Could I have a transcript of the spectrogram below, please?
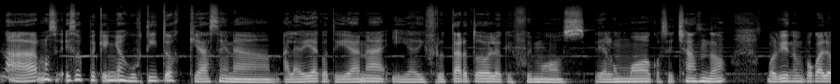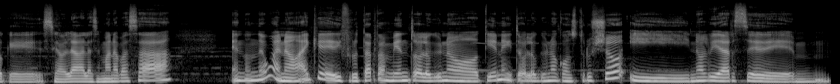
nada, darnos esos pequeños gustitos que hacen a, a, la vida cotidiana y a disfrutar todo lo que fuimos de algún modo cosechando, volviendo un poco a lo que se hablaba la semana pasada en donde, bueno, hay que disfrutar también todo lo que uno tiene y todo lo que uno construyó y no olvidarse de,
